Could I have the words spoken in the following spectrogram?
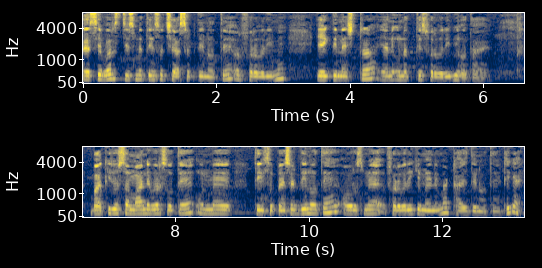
ऐसे वर्ष जिसमें तीन सौ छियासठ दिन होते हैं और फरवरी में एक दिन एक्स्ट्रा यानी उनतीस फरवरी भी होता है। बाकी जो सामान्य वर्ष होते हैं, उनमें तीन सौ पैंसठ दिन होते हैं और उसमें फरवरी के महीने में अट्ठाईस दिन होते हैं, ठीक है?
